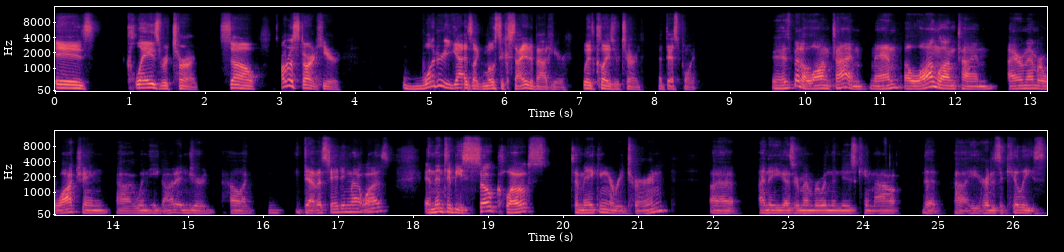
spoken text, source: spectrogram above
is Klay's return. So I want to start here. What are you guys like most excited about here with Klay's return at this point? It's been a long time, man. A long, long time. I remember watching uh, when he got injured, how like devastating that was, and then to be so close to making a return. Uh, I know you guys remember when the news came out that uh, he hurt his Achilles.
